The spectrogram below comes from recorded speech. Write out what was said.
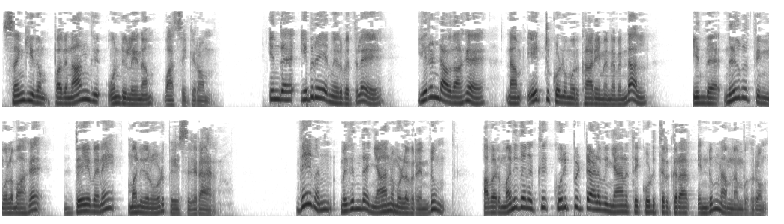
சங்கீதம் பதினான்கு ஒன்றிலே நாம் வாசிக்கிறோம். இந்த எபிரேயர் நிருபத்திலே இரண்டாவதாக நாம் ஏற்றுக்கொள்ளும் ஒரு காரியம் என்னவென்றால் இந்த நிருபத்தின் மூலமாக தேவனே மனிதனோடு பேசுகிறார். தேவன் மிகுந்த ஞானமுள்ளவர் என்றும் அவர் மனிதனுக்கு குறிப்பிட்ட அளவு ஞானத்தை கொடுத்திருக்கிறார் என்றும் நாம் நம்புகிறோம்.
